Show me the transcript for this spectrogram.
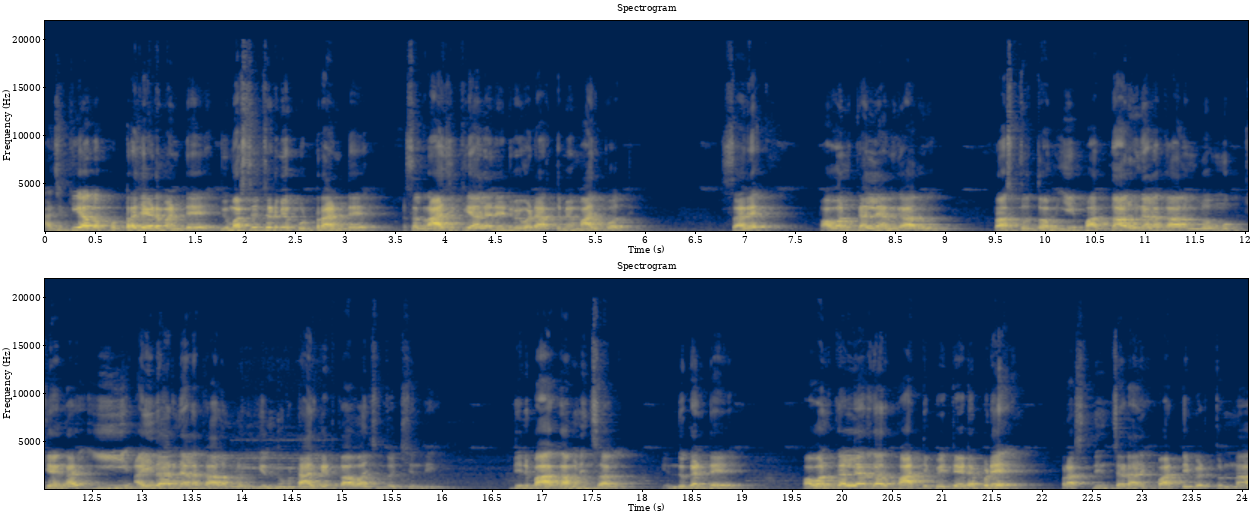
రాజకీయాల్లో కుట్ర చేయడం అంటే విమర్శించడమే కుట్ర అంటే అసలు రాజకీయాలు అనేటివి వాటి అర్థమే మారిపోద్ది. సరే పవన్ కళ్యాణ్ గారు ప్రస్తుతం ఈ పద్నాలుగు నెలల కాలంలో ముఖ్యంగా ఈ ఐదారు నెలల కాలంలో ఎందుకు టార్గెట్ కావాల్సింది వచ్చింది? దీన్ని బాగా గమనించాలి. ఎందుకంటే పవన్ కళ్యాణ్ గారు పార్టీ పెట్టేటప్పుడే ప్రశ్నించడానికి పార్టీ పెడుతున్నా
